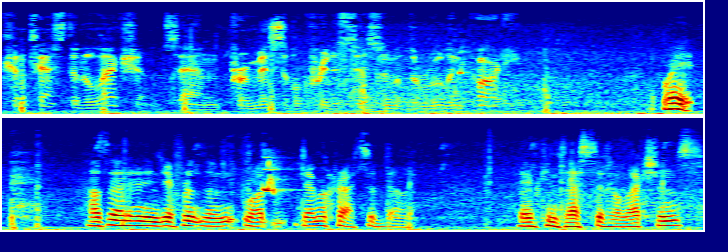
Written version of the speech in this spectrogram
contested elections and permissible criticism of the ruling party. Wait, how's that any different than what Democrats have done? They've contested elections.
